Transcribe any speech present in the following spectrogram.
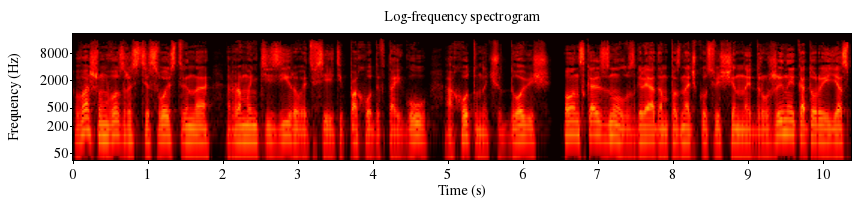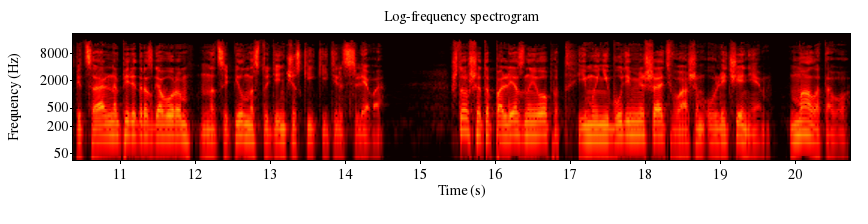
В вашем возрасте свойственно романтизировать все эти походы в тайгу, охоту на чудовищ. Он скользнул взглядом по значку священной дружины, который я специально перед разговором нацепил на студенческий китель слева. Что ж, это полезный опыт, и мы не будем мешать вашим увлечениям. Мало того,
